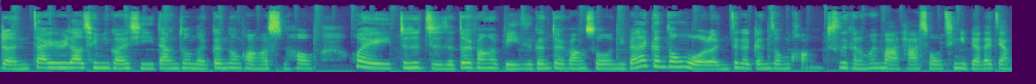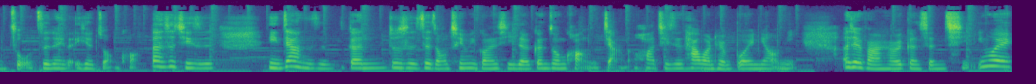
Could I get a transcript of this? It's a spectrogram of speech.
人在遇到亲密关系当中的跟踪狂的时候。会就是指着对方的鼻子跟对方说：“你不要再跟踪我了，你这个跟踪狂。”就是可能会骂他说：“请你不要再这样做”之类的一些状况。但是其实你这样子跟就是这种亲密关系的跟踪狂讲的话，其实他完全不会鸟你，而且反而还会更生气，因为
